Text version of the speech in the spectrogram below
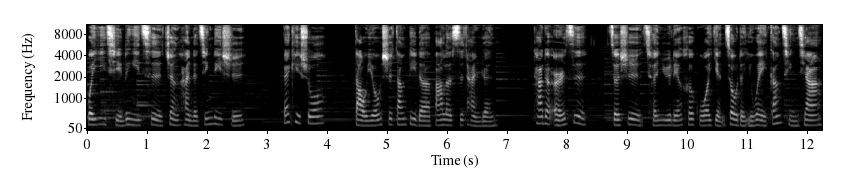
回忆起另一次震撼的经历时，Becky 说，导游是当地的巴勒斯坦人，他的儿子则是曾于联合国演奏的一位钢琴家。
